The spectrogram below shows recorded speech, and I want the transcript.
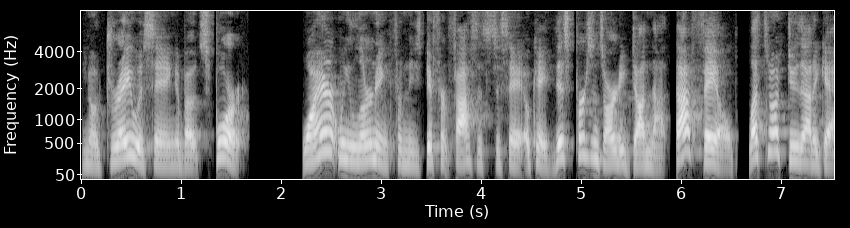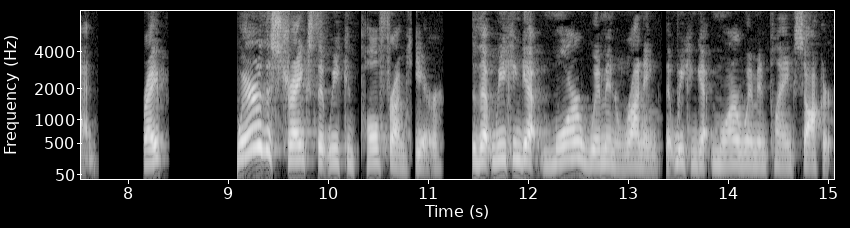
you know, Dre was saying about sport, why aren't we learning from these different facets to say, okay, this person's already done that. That failed. Let's not do that again. Right? Where are the strengths that we can pull from here so that we can get more women running, that we can get more women playing soccer,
